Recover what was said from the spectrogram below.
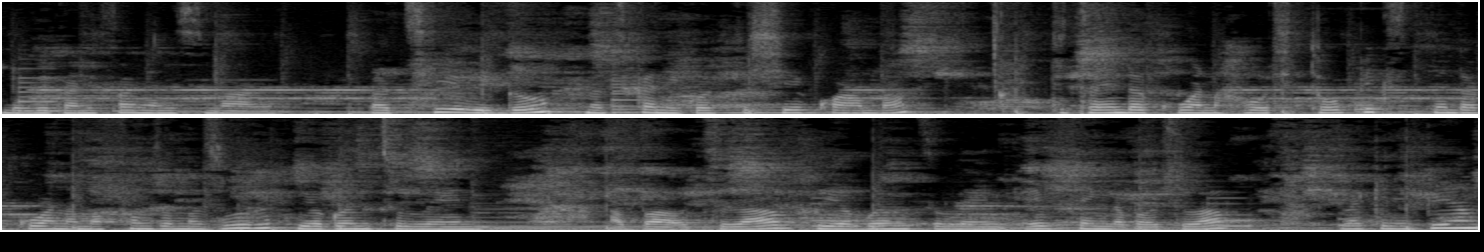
ndo vikanifanya nisimame but here we go. Nataka nikuhakikishie kwamba tutaenda kuwa na hot topics tutaenda kuwa na mafunzo mazuri. We are going to learn about love. We are going to learn everything about love. Lakini pia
